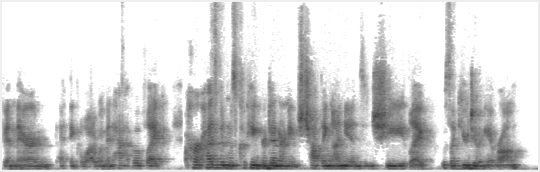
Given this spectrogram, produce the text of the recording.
been there and i think a lot of women have of like her husband was cooking her dinner and he was chopping onions and she like was like you're doing it wrong.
